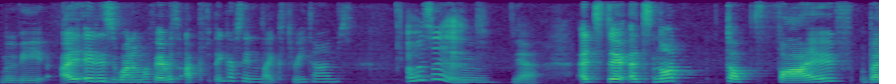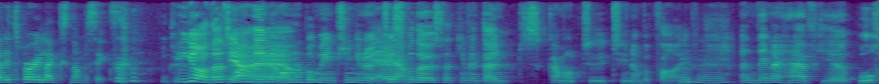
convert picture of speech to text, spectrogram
movie. I it is one of my favorites. I think I've seen it like three times. oh, is it? Mm, yeah, it's the it's not top five, but it's probably like number six. Yeah, that's why I made yeah, an yeah. honorable mention. You know, Yeah, just yeah. for those that you know don't come up to to number 5 Mhm. And then I have here Wolf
